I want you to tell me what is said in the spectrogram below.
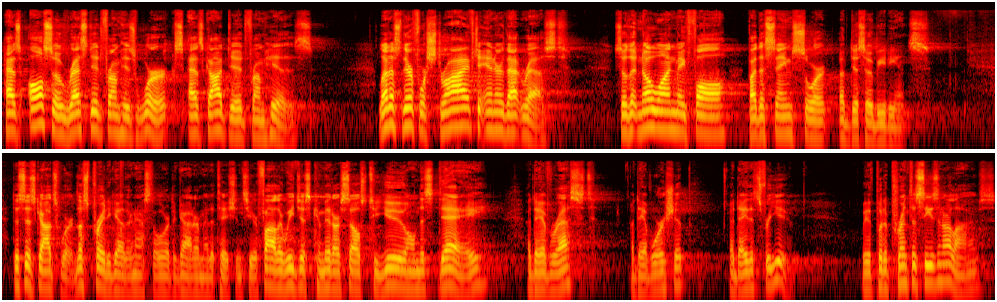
has also rested from his works as God did from his. Let us therefore strive to enter that rest, so that no one may fall by the same sort of disobedience. This is God's word. Let's pray together and ask the Lord to guide our meditations here. Father, we just commit ourselves to you on this day, a day of rest, a day of worship, a day that's for you. We have put a parenthesis in our lives,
